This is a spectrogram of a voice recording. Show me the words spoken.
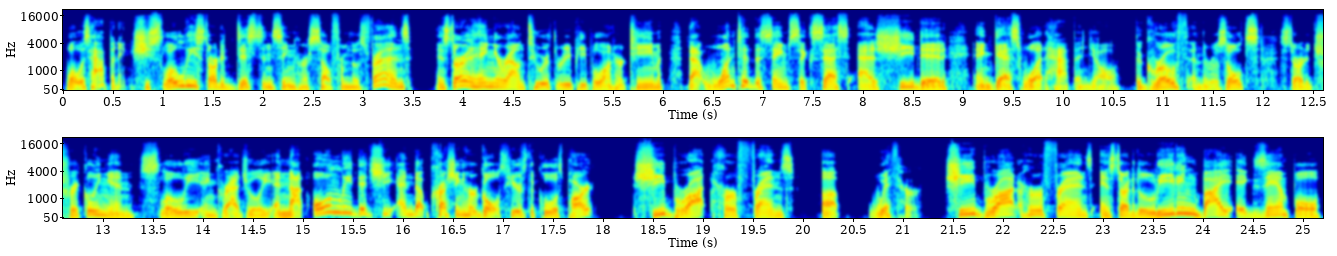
what was happening. She slowly started distancing herself from those friends and started hanging around two or three people on her team that wanted the same success as she did. And guess what happened, y'all? The growth and the results started trickling in slowly and gradually. And not only did she end up crushing her goals, here's the coolest part she brought her friends up with her. She brought her friends and started leading by example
